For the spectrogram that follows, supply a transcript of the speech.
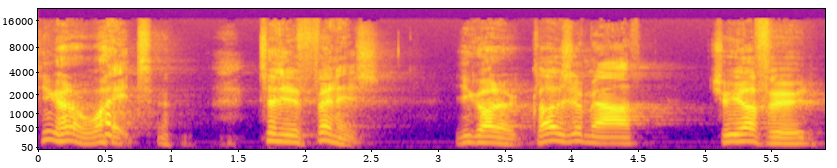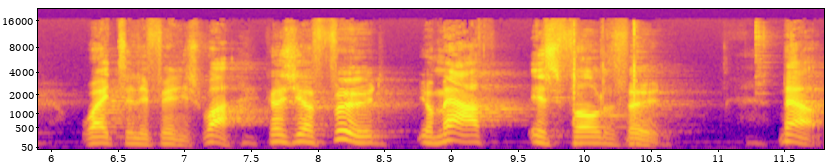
You got to wait till you finish. You got to close your mouth, chew your food, wait till you finish. Why? Because your food, your mouth is full of food. Now,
